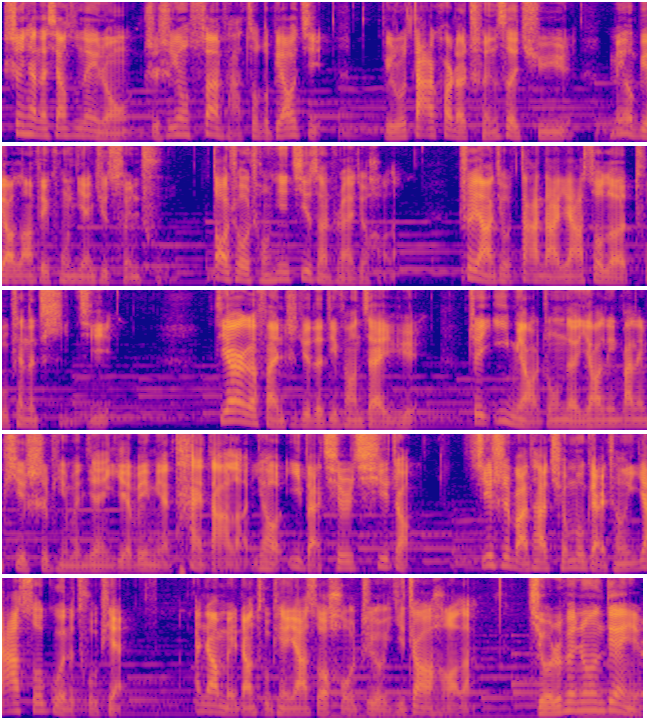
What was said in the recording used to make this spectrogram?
剩下的像素内容只是用算法做个标记。比如大块的纯色区域，没有必要浪费空间去存储，到时候重新计算出来就好了。这样就大大压缩了图片的体积。第二个反直觉的地方在于，这一秒钟的幺零八零 P 视频文件也未免太大了，要一百七十七兆。即使把它全部改成压缩过的图片，按照每张图片压缩后只有一兆好了，九十分钟的电影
